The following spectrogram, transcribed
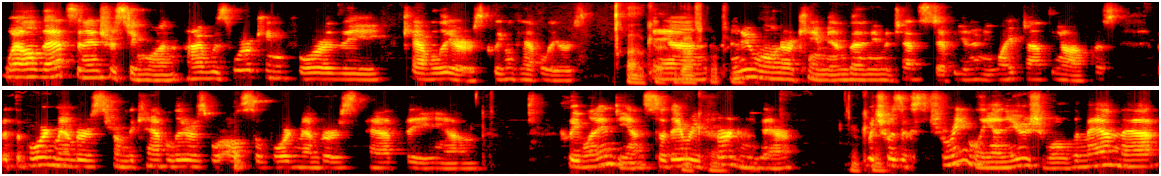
Well, that's an interesting one. I was working for the Cavaliers, Cleveland Cavaliers. Okay, and a new owner came in by the name of Ted Stepien, and he wiped out the office. But the board members from the Cavaliers were also board members at the um, Cleveland Indians. So they okay. referred me there, okay. which was extremely unusual. The man that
